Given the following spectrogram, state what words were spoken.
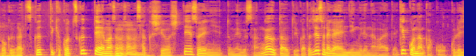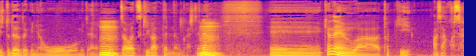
僕が作って、曲を作って、増野さんが作詞をして、それに、えっと、メグさんが歌うという形で、それがエンディングで流れて、結構なんかこう、クレジット出た時には、おーみたいな、ざわつきがあったりなんかしてね。うん、えー、去年は、時、あさこさ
